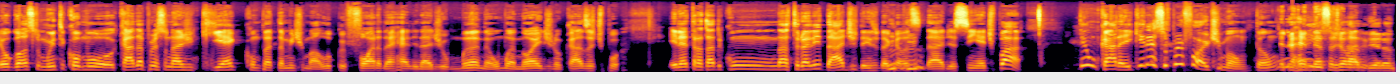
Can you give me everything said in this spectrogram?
eu gosto muito como cada personagem que é completamente maluco e fora da realidade humana, humanoide no caso, tipo, ele é tratado com naturalidade dentro daquela Uhum. cidade, assim, é tipo, ah, tem um cara aí que ele é super forte, irmão, então... Ele é arremessa a isso, sabe? geladeira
